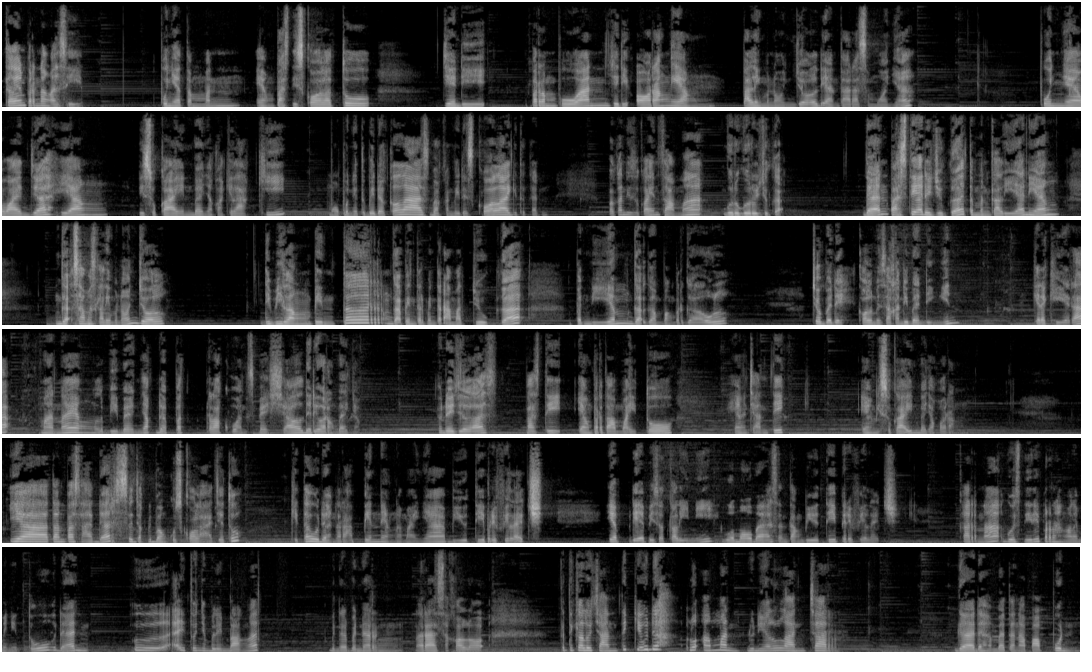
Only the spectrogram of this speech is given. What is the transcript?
Kalian pernah gak sih punya temen yang pas di sekolah tuh jadi perempuan, jadi orang yang paling menonjol di antara semuanya? Punya wajah yang disukain banyak laki-laki, maupun itu beda kelas, bahkan beda sekolah gitu kan bahkan disukain sama guru-guru juga. Dan pasti ada juga teman kalian yang nggak sama sekali menonjol. Dibilang pinter, nggak pinter-pinter amat juga, pendiam, nggak gampang bergaul. Coba deh kalau misalkan dibandingin, kira-kira mana yang lebih banyak dapat perlakuan spesial dari orang banyak. Udah jelas, pasti yang pertama itu yang cantik, yang disukain banyak orang. Ya tanpa sadar sejak di bangku sekolah aja tuh kita udah nerapin yang namanya beauty privilege. Yap, di episode kali ini gue mau bahas tentang beauty privilege. Karena gue sendiri pernah ngalamin itu dan uh, itu nyebelin banget. Bener-bener ngerasa kalau ketika lu cantik ya udah lu aman, dunia lu lancar. Gak ada hambatan apa pun.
